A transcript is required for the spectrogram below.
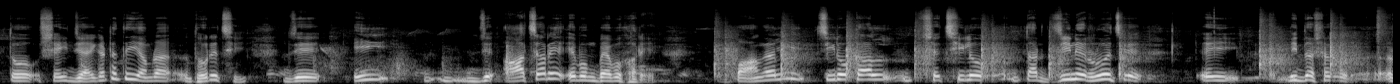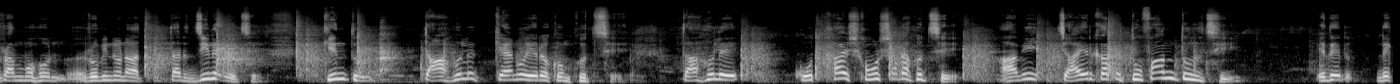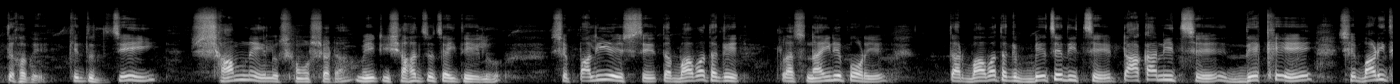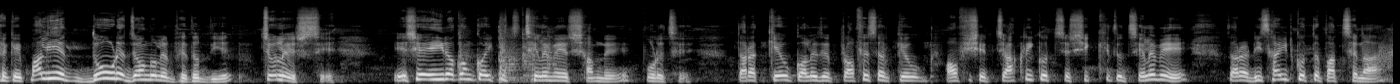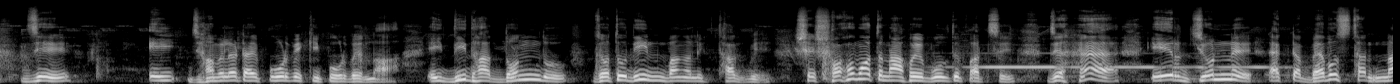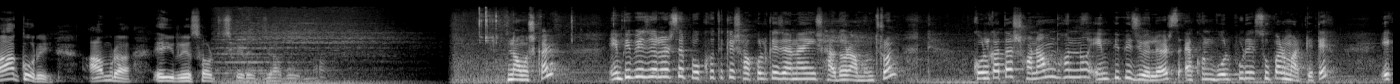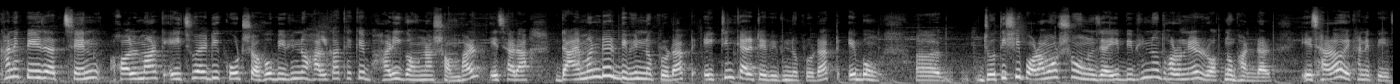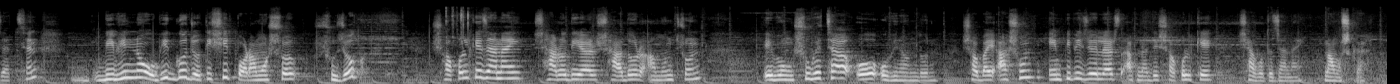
তো সেই জায়গাটাতেই আমরা ধরেছি যে এই যে আচারে এবং ব্যবহারে বাঙালি চিরকাল সে ছিল, তার জিনে রয়েছে এই বিদ্যাসাগর, রামমোহন, রবীন্দ্রনাথ, তার জিনে রয়েছে। কিন্তু তাহলে কেন এরকম হচ্ছে? তাহলে কোথায় সমস্যাটা হচ্ছে? আমি চায়ের কাপে তুফান তুলছি, এদের দেখতে হবে। কিন্তু যেই সামনে এলো সমস্যাটা, মেয়েটি সাহায্য চাইতে এলো। সে পালিয়ে এসছে, তার বাবা তাকে ক্লাস নাইনে পড়ে, তার বাবা তাকে বেচে দিচ্ছে, টাকা নিচ্ছে, দেখে সে বাড়ি থেকে পালিয়ে দৌড়ে জঙ্গলের ভেতর দিয়ে চলে এসছে। এসে এই রকম কয়েকটি ছেলে মেয়ের সামনে পড়েছে। তারা কেউ কলেজের প্রফেসর কেউ অফিসের চাকরি করছে, শিক্ষিত ছেলে মেয়ে, তারা ডিসাইড করতে পারছে না যে এই ঝামেলাটায় পড়বে কি পড়বে না? এই দ্বিধা দ্বন্দ্ব যতদিন বাঙালি থাকবে, সে সহমত না হয়ে বলতে পারছে যে হ্যাঁ এর জন্যে একটা ব্যবস্থা না করে আমরা এই রেসর্ট ছেড়ে যাব না। নমস্কার। এমপিপি জুয়েলার্সের পক্ষ থেকে সকলকে জানাই সাদর আমন্ত্রণ। কলকাতার স্বনামধন্য এমপিপি জুয়েলার্স এখন বোলপুরে সুপার মার্কেটে এখানে পেয়ে যাচ্ছেন হলমার্ক এইচওয়াইডি কোড সহ বিভিন্ন হালকা থেকে ভারী গহনা সম্ভার, এছাড়া ডায়মন্ডের বিভিন্ন প্রোডাক্ট এইটিন ক্যারেটের বিভিন্ন প্রোডাক্ট এবং জ্যোতিষী পরামর্শ অনুযায়ী বিভিন্ন ধরনের রত্নভাণ্ডার এছাড়াও এখানে পেয়ে যাচ্ছেন বিভিন্ন অভিজ্ঞ জ্যোতিষীর পরামর্শ সুযোগ। সকলকে জানাই শারদীয়ার সাদর আমন্ত্রণ এবং শুভেচ্ছা ও অভিনন্দন। সবাই আসুন এমপিপি জুয়েলার্স আপনাদের সকলকে স্বাগত জানাই। নমস্কার।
